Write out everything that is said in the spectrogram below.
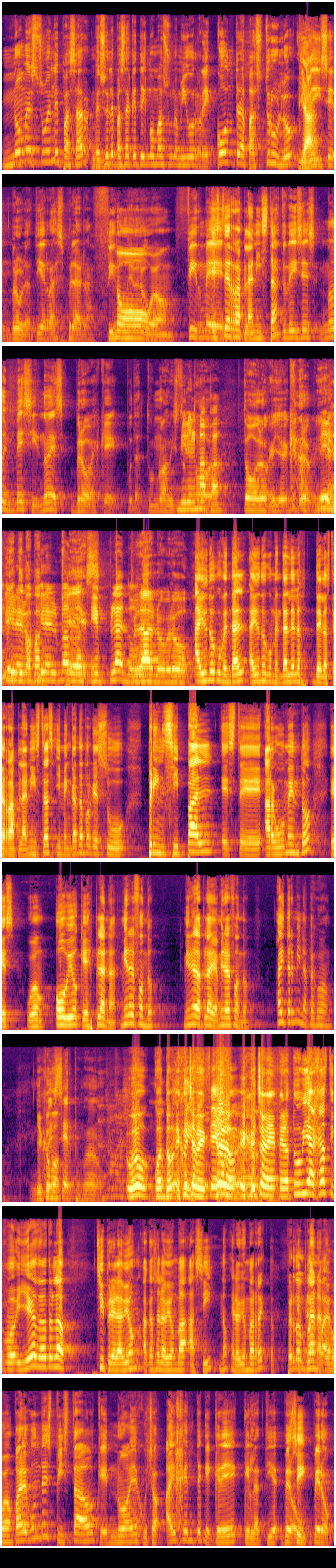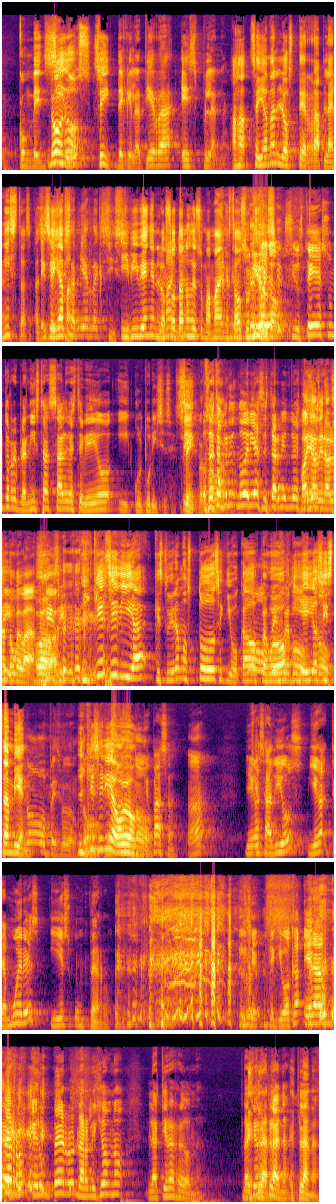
No me suele pasar, me suele pasar que tengo más un amigo recontra pastrulo que ¿Ya? te dice, bro, la tierra es plana. Firme, No, bro. weón. Firme. ¿Es terraplanista? Y tú le dices, no, imbécil, no es, bro, es que, puta, tú no has visto Mira el todo, mapa. Todo lo que yo, claro, Mira, mira, mira este el- mapa. mira el ¿qué mapa, es? es plano, bro. Plano, bro. Hay un documental, hay un documental de los, de los terraplanistas y me encanta porque su principal este, argumento es, weón, obvio que es plana. Mira el fondo, mira la playa, mira el fondo. Ahí termina, pues, weón. Y No es puede como, ser, pues, weón. Weón, cuando, puede escúchame, ser, claro, weón. escúchame, pero tú viajas tipo y llegas al otro lado. Sí, pero el avión, ¿acaso el avión va así? ¿No? El avión va recto. Perdón, es plana, pa- pues, weón. para algún despistado que no haya escuchado, hay gente que cree que la Tierra, pero, Sí. pero convencidos No, no, sí. de que la Tierra es plana. Ajá, se llaman los terraplanistas, así Es- se llaman. Esa mierda existe. Y viven en los Maña. sótanos de su mamá en Estados Unidos. Bueno, si usted es un terraplanista, salga a este video y culturícese. Sí, Sí. por o sea, favor. no deberías estar viendo esto. Vaya a ver hablando sí. huevadas. Wow. Sí, sí. ¿Y qué sería que estuviéramos todos equivocados, No, pues, pez huevón, huevón, y ellos no. sí están bien? No, pez huevón. ¿Y no. qué sería, huevón? ¿Qué pasa? ¿Ah? Llegas a Dios, llega, te mueres y es un perro. y se, te equivoca, era un perro, era un perro, la religión no, la tierra es redonda. La es tierra plana, es plana. Es plana.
